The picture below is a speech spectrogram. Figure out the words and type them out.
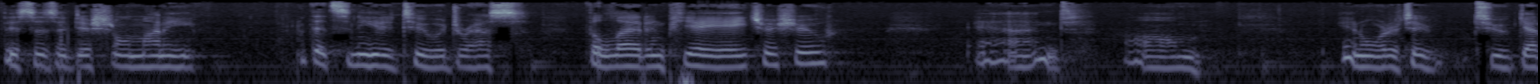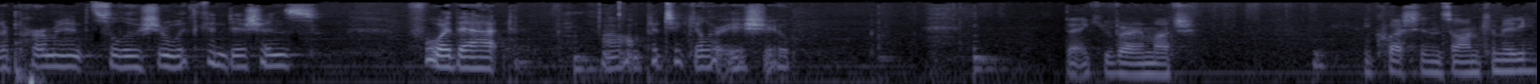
this is additional money that's needed to address the lead and PAH issue. And um, in order to, to get a permanent solution with conditions for that um, particular issue. Thank you very much. Any questions on committee?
